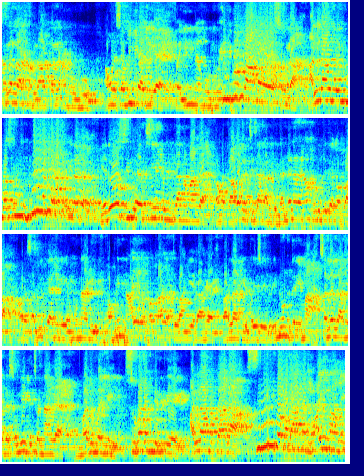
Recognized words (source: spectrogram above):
சல்லல்லாஹு அல்லா தல்லனஹு அவங்கள சபிக்காதீங்க. ஃபஇன்னஹு யுஹிப்புல்லாஹ வ ரசூலா. அல்லாஹ்வையும் ரசூலையும் பிரியப்படுகிறவர் ஏதோ சில விஷயங்களின் காரணமாக அவங்க தவற வச்சுட்டாங்க. அதுக்கு தண்டனை வேணா கொடுத்துக்கங்கப்பா. அவரை சபிக்காதீங்க என் முன்னாடி அப்படின்னு நாயகம் வக்காலத்து வாங்கியதாக வரலாற்றில் பதிவு செய்கிறோம் இன்னொன்னு தெரியுமா? சல்லல்லாஹ் இதை சொல்லிட்டு சொன்னாங்க மறுமையில் சுவனத்திற்கு அல்லாஹ் தாலா சிரிப்பவராக நுழைவானை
